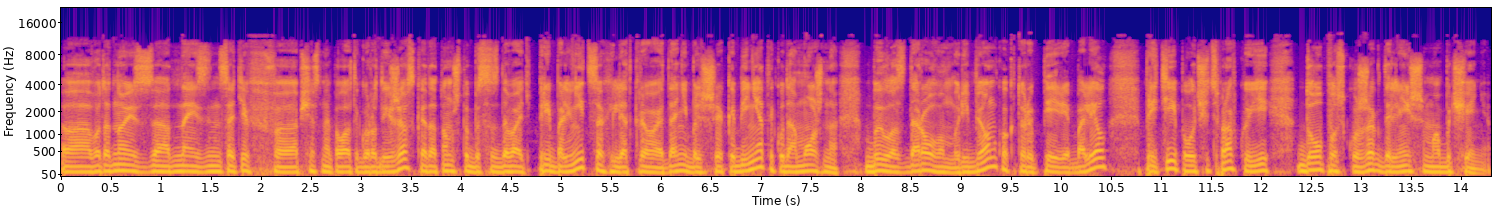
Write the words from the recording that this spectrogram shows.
Э, вот одно из, одна из инициатив Общественной палаты города Ижевска это о том, чтобы создавать при больницах или открывать да, небольшие кабинеты, куда можно было здоровым здоровому ребенку, который переболел, прийти и получить справку и допуск уже к дальнейшему обучению.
